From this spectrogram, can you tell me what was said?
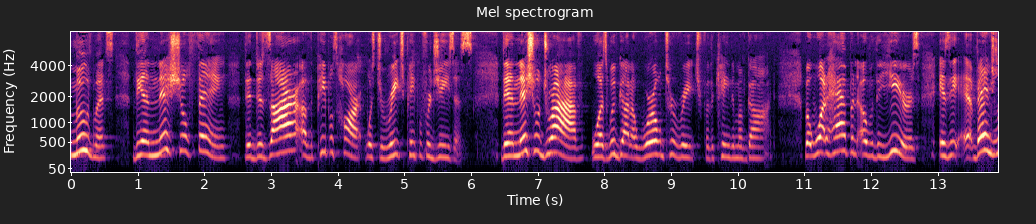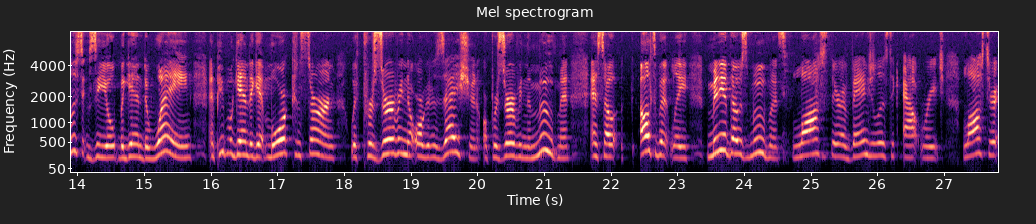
movements, the initial thing, the desire of the people's heart was to reach people for Jesus. The initial drive was we've got a world to reach for the kingdom of God. But what happened over the years is the evangelistic zeal began to wane, and people began to get more concerned with preserving the organization or preserving the movement. And so ultimately, many of those movements lost their evangelistic outreach, lost their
